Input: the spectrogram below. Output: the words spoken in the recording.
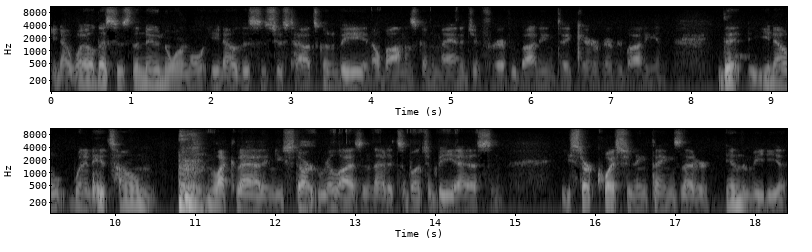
you know, well, this is the new normal. You know, this is just how it's going to be, and Obama's going to manage it for everybody and take care of everybody. And that, you know, when it hits home like that, and you start realizing that it's a bunch of BS, and you start questioning things that are in the media,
